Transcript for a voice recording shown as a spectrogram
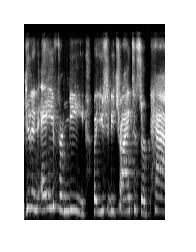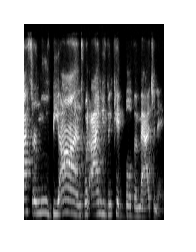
get an a for me but you should be trying to surpass or move beyond what i'm even capable of imagining.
